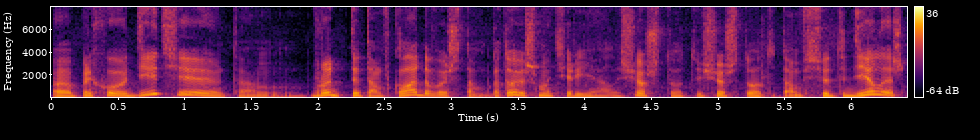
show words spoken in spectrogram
э, приходят дети, там, вроде ты там вкладываешь, там, готовишь материал, еще что-то, еще что-то, там, все это делаешь,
